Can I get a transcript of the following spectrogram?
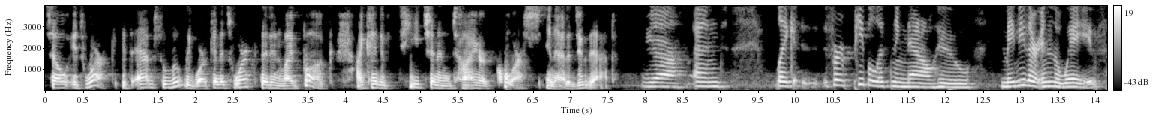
so it's work. It's absolutely work, and it's work that in my book I kind of teach an entire course in how to do that. Yeah, and like for people listening now who maybe they're in the wave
